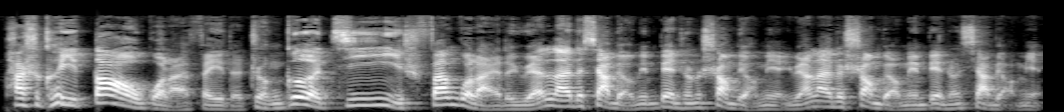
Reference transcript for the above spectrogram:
它是可以倒过来飞的，整个机翼是翻过来的，原来的下表面变成了上表面，原来的上表面变成下表面。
